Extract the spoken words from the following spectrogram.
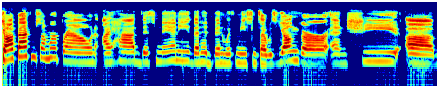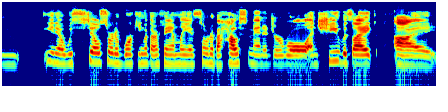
got back from summer brown. I had this nanny that had been with me since i was younger and she um you know was still sort of working with our family as sort of a house manager role and she was like i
